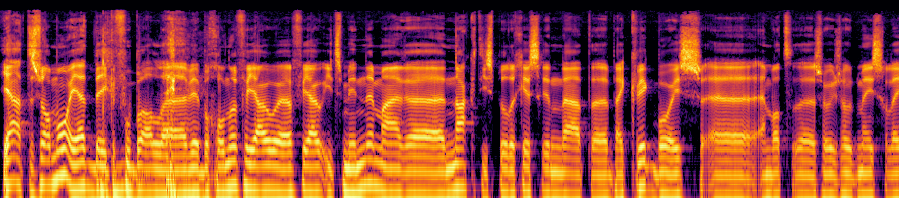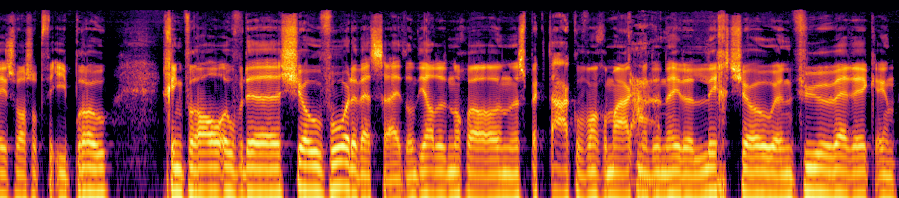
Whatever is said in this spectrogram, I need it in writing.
Ja, het is wel mooi hè, het bekervoetbal uh, weer begonnen. Voor jou, uh, voor jou iets minder. Maar uh, NAC die speelde gisteren inderdaad bij Quick Boys. en wat sowieso het meest gelezen was op VI Pro... ging vooral over de show voor de wedstrijd. Want die hadden er nog wel een spektakel van gemaakt... met een hele lichtshow en vuurwerk en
